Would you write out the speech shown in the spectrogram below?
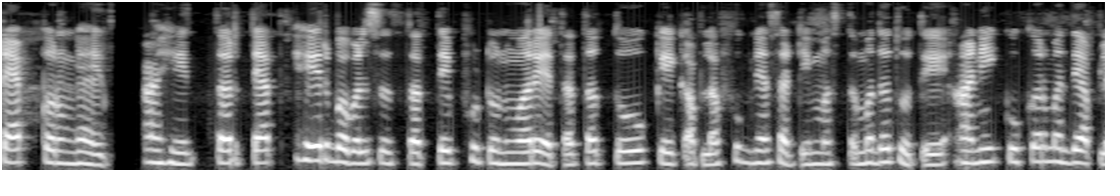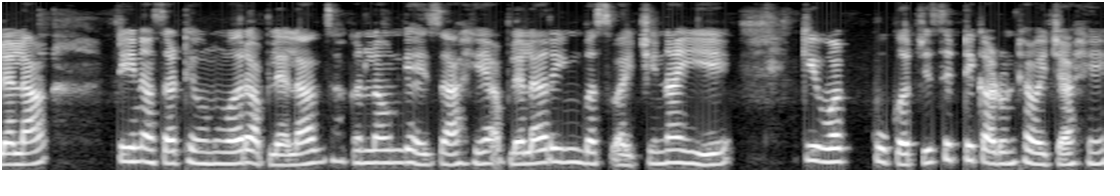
टॅप करून घ्यायचा आहे. तर त्यात हेअर बबल्स असतात ते फुटून वर येतात. तर तो केक आपला फुगण्यासाठी मस्त मदत होते. आणि कुकरमध्ये आपल्याला टीन असा ठेवून वर आपल्याला झाकण लावून घ्यायचं आहे. आपल्याला रिंग बसवायची नाही आहे किंवा कुकरची सिट्टी काढून ठेवायची आहे.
